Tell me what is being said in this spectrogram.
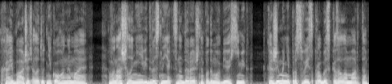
Хай бачать, але тут нікого немає. Вона шаленіє від весни, як це недоречно, подумав біохімік. Кажи мені про свої спроби, сказала Марта.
